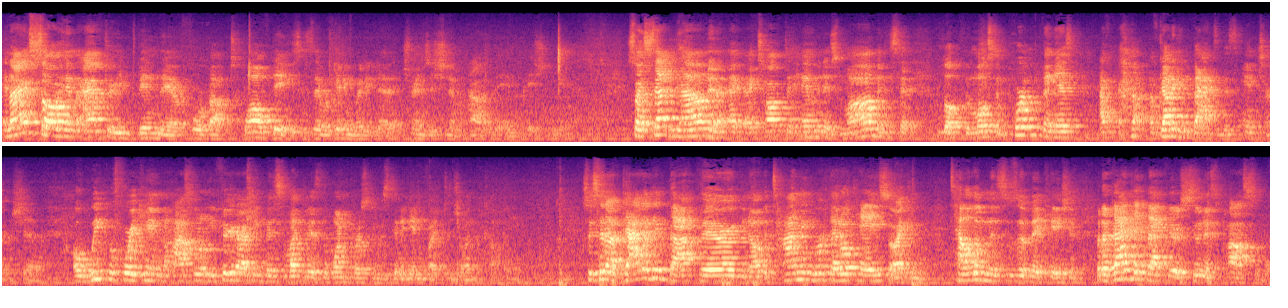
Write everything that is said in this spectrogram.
And I saw him after he'd been there for about 12 days as they were getting ready to transition him out of the inpatient unit. So I sat down and I, I, talked to him and his mom and said, look, the most important thing is I've, I've got to get back to this internship. A week before he came to the hospital, he figured out he'd been selected as the one person who was going to get invited to join the company. So he said, I've got to get back there. You know, the timing worked out okay, so I can tell them this is a vacation, but I've got to get back there as soon as possible.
